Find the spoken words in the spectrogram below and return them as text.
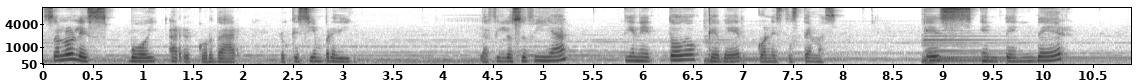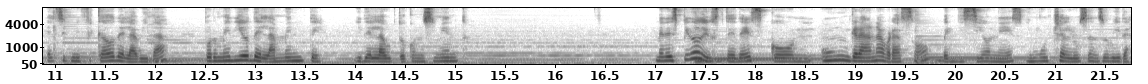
solo les voy a recordar lo que siempre digo. La filosofía tiene todo que ver con estos temas. Es entender el significado de la vida por medio de la mente y del autoconocimiento. Me despido de ustedes con un gran abrazo, bendiciones y mucha luz en su vida.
